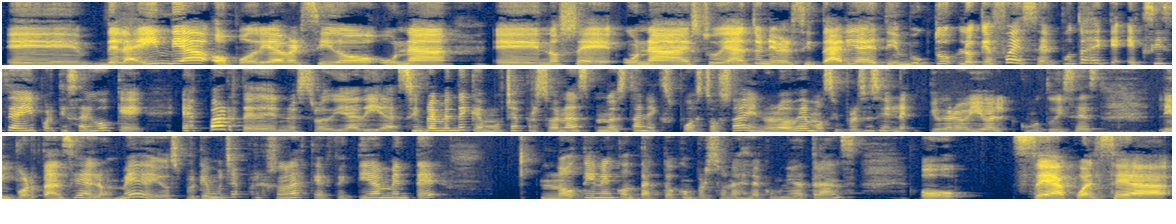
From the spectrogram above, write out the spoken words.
eh, de la India o podría haber sido una, eh, no sé, una estudiante universitaria de Timbuktu, lo que fuese. El punto es que existe ahí porque es algo que es parte de nuestro día a día. Simplemente que muchas personas no están expuestos ahí, no lo vemos. Y por eso yo creo yo, como tú dices, la importancia de los medios, porque hay muchas personas que efectivamente no tienen contacto con personas de la comunidad trans o sea cual sea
